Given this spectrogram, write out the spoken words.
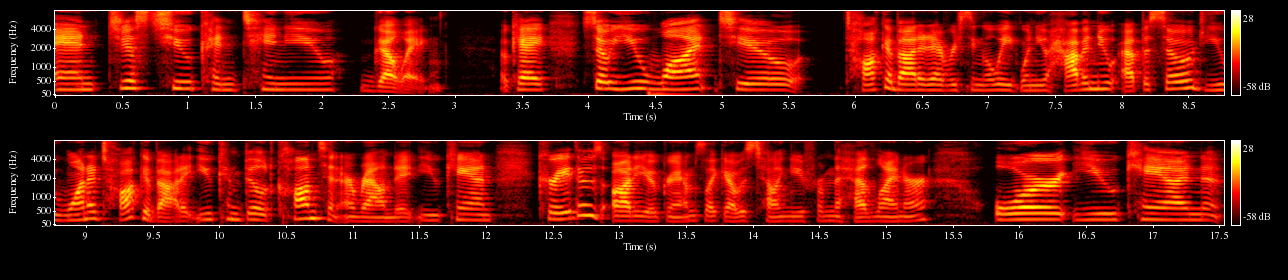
and just to continue going. Okay. So you want to talk about it every single week. When you have a new episode, you want to talk about it. You can build content around it. You can create those audiograms, like I was telling you from the headliner, or you can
